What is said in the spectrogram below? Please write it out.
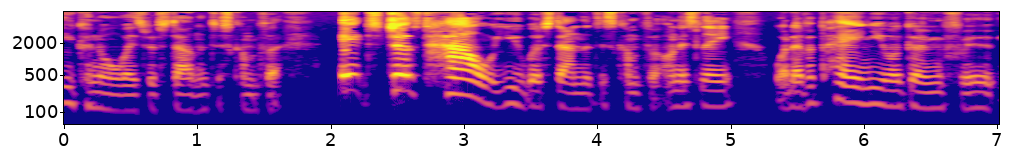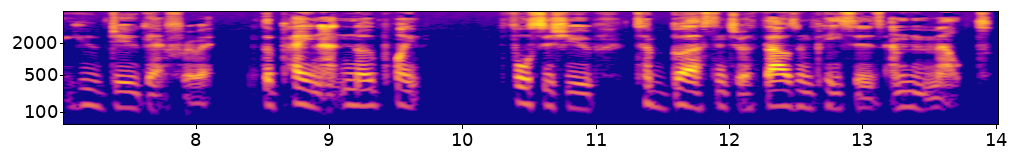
you can always withstand the discomfort. It's just how you withstand the discomfort. Honestly, whatever pain you are going through, you do get through it. The pain at no point forces you to burst into a thousand pieces and melt.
